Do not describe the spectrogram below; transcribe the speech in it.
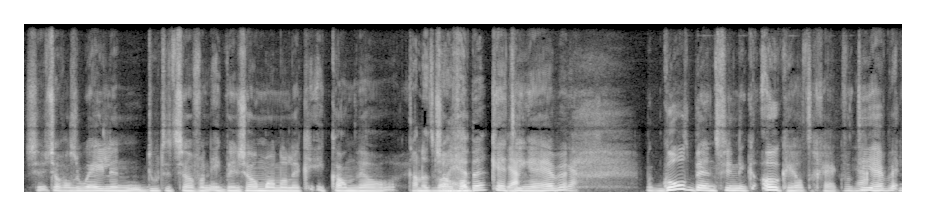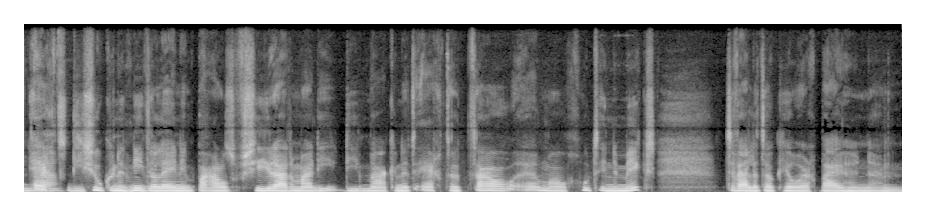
zoals Waylon doet het zo van ik ben zo mannelijk, ik kan wel, kan het wel hebben. kettingen hebben. Ja. Maar Goldband vind ik ook heel te gek. Want die hebben echt, die zoeken het niet alleen in parels of sieraden, maar die, die maken het echt totaal helemaal goed in de mix. Terwijl het ook heel erg bij hun ehm,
